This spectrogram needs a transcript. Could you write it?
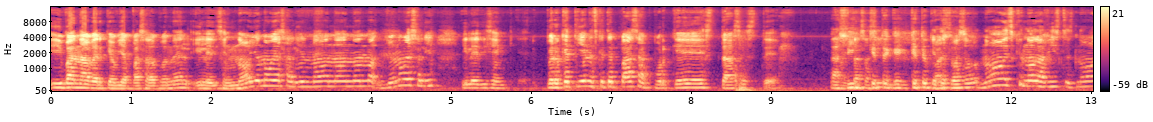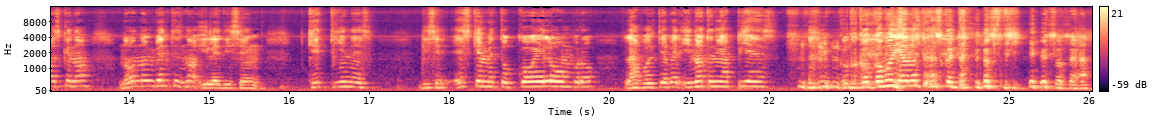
Y van a ver qué había pasado con él. Y le dicen, no, yo no voy a salir, no, no, no, no, yo no voy a salir. Y le dicen, pero ¿qué tienes? ¿Qué te pasa? ¿Por qué estás, este... Así, ¿Estás ¿qué así? te, qué, qué te ¿Qué pasó? te pasó? No, es que no la vistes, no, es que no, no, no inventes, no. Y le dicen, ¿qué tienes? Dice, es que me tocó el hombro, la volteé a ver y no tenía pies. ¿Cómo, cómo- cómo diablos te das cuenta de los pies? O sea,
